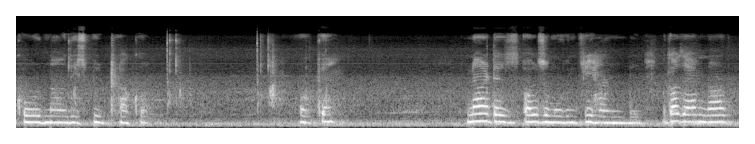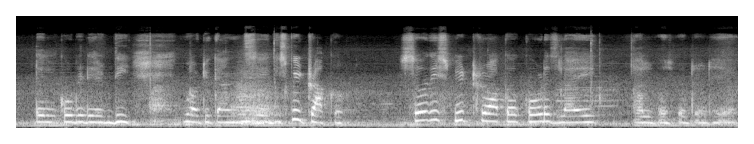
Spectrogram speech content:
code now the speed tracker. Okay. Now it is also moving freehand because I have not till coded yet the what you can say the speed tracker. So the speed tracker code is like I'll just put it here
